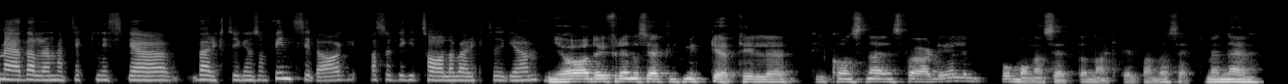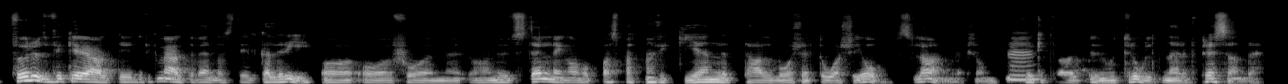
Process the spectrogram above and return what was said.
med alla de här tekniska verktygen som finns idag, alltså digitala verktygen. Ja, det har ju förändrats jäkligt mycket till, eh, till konstnärens fördel på många sätt och nackdel på andra sätt. Men eh, förr fick, jag alltid, fick man alltid vända sig till ett galleri och, och få en, ha en utställning och hoppas på att man fick igen ett halvårs, ett års jobbslön. Liksom. Mm. Vilket var otroligt nervpressande.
